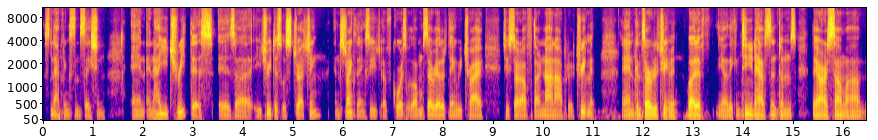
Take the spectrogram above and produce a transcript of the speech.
snapping sensation. And and how you treat this is uh, you treat this with stretching and strengthening. So, you, of course, with almost every other thing, we try to start off with our non-operative treatment and conservative treatment. But if you know they continue to have symptoms, there are some um,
